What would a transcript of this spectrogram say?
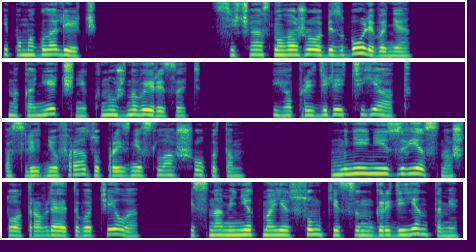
и помогла лечь. Сейчас наложу обезболивание. Наконечник нужно вырезать. И определить яд. Последнюю фразу произнесла шепотом. Мне неизвестно, что отравляет его тело, и с нами нет моей сумки с ингредиентами.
